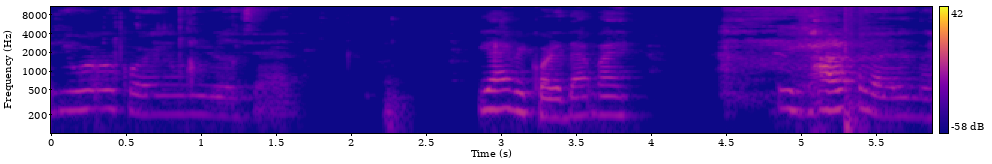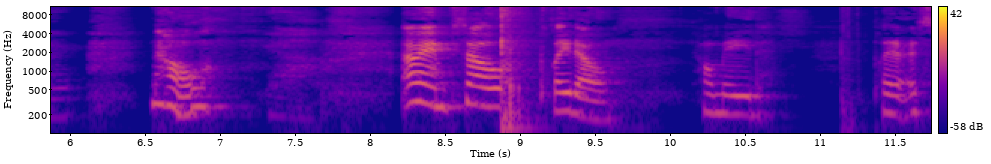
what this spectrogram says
If you weren't recording, it would be really sad. Yeah, I recorded that. Why? You gotta put that in there. No. Yeah. Okay, so Play-Doh. Homemade Play-Doh. It's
